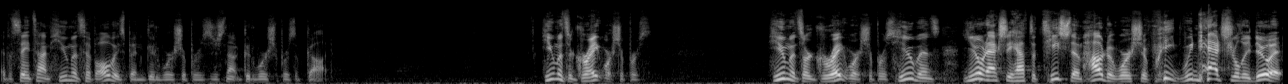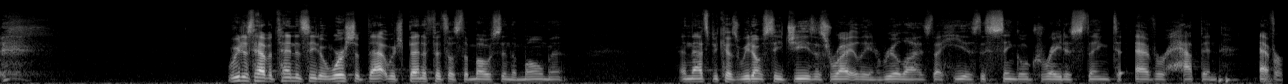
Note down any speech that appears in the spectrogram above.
At the same time, humans have always been good worshipers, just not good worshipers of God. Humans are great worshipers. Humans are great worshipers. Humans, you don't actually have to teach them how to worship. We, we naturally do it. We just have a tendency to worship that which benefits us the most in the moment. And that's because we don't see Jesus rightly and realize that he is the single greatest thing to ever happen, ever.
